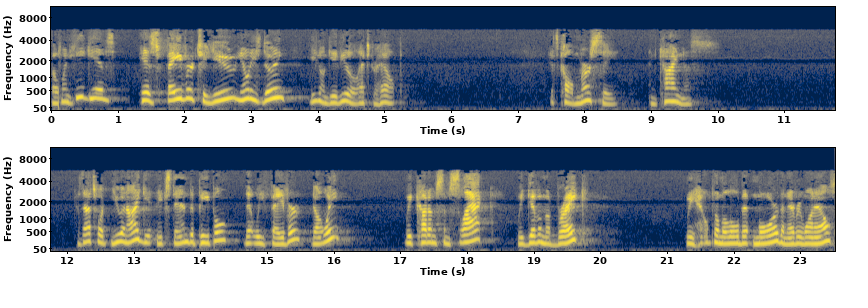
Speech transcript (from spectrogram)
But when he gives his favor to you, you know what he's doing? He's going to give you a little extra help. It's called mercy and kindness. Because that's what you and I get, extend to people that we favor, don't we? We cut them some slack. We give them a break. We help them a little bit more than everyone else.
